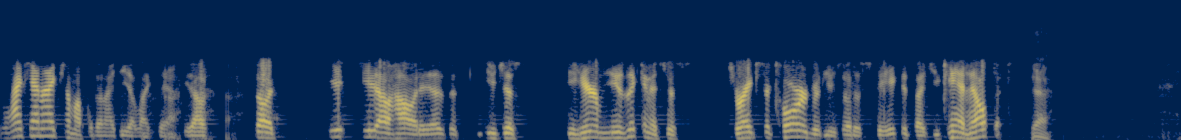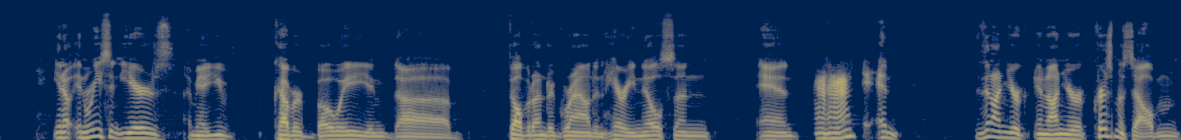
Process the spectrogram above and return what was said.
why can't I come up with an idea like that? You know, so it's you, you know how it is. It's you just you hear music and it just strikes a chord with you, so to speak. It's like you can't help it. Yeah. You know, in recent years, I mean, you've covered Bowie and uh, Velvet Underground and Harry Nilsson, and Mm-hmm. and then on your and on your Christmas album,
